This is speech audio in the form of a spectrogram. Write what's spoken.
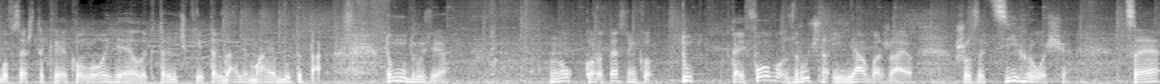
бо все ж таки екологія, електрички і так далі має бути так. Тому, друзі, ну, коротесенько, тут кайфово, зручно, і я вважаю, що за ці гроші це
